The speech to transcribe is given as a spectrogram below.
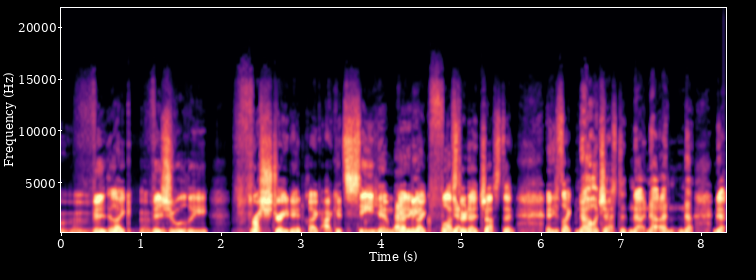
vi- like visually frustrated. Like i could see him getting like flustered yeah. at justin. And he's like no justin. No, no no no.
